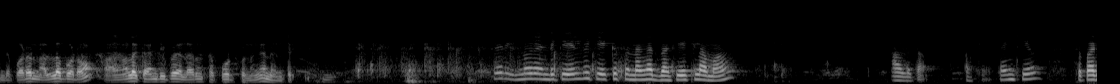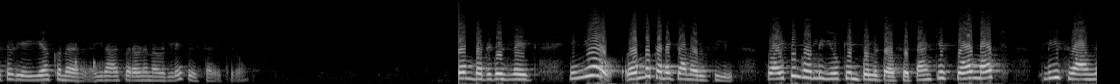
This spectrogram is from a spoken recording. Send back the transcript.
இந்த படம் நல்ல படம். அதனால் கண்டிப்பாக எல்லாரும் சப்போர்ட் பண்ணுங்கள் நன்றி. சார் இன்னும் ரெண்டு கேள்வி கேட்க சொன்னாங்க. அது நான் கேட்கலாமா? அவ்வளோதான் ஓகே தேங்க்யூ ஸோ படத்துடைய இயக்குனர் இரா சரவணன் அவர்களே பேச வைக்கிறோம் பட் இட் இஸ் லைக் எங்கேயோ ரொம்ப கனெக்ட் ஆன ஒரு feel so I think only you can pull it off sir thank you so much please வாங்க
